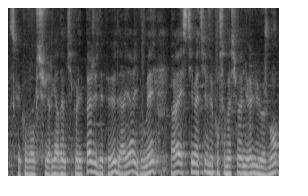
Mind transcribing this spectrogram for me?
Parce que quand vous regardez un petit peu les pages du DPE, derrière, il vous met voilà, estimatif de consommation annuelle du logement,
